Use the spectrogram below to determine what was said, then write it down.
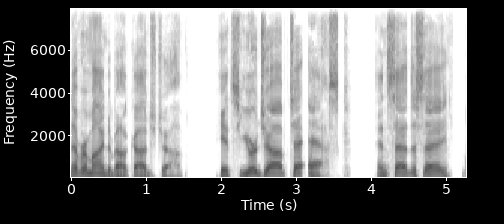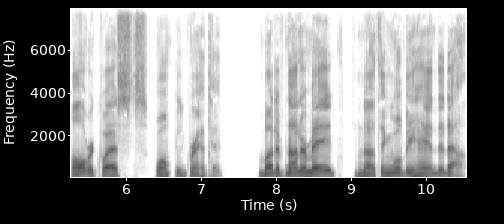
Never mind about God's job. It's your job to ask. And sad to say, all requests won't be granted. But if none are made, nothing will be handed out.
